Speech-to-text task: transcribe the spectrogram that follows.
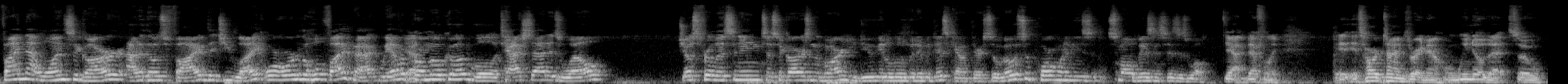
Find that one cigar out of those five that you like, or order the whole five pack. We have a Yeah. promo code. We'll attach that as well. Just for listening to Cigars in the Barn, you do get a little bit of a discount there. So go support one of these small businesses as well. Yeah, definitely. It's hard times right now, and we know that. So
